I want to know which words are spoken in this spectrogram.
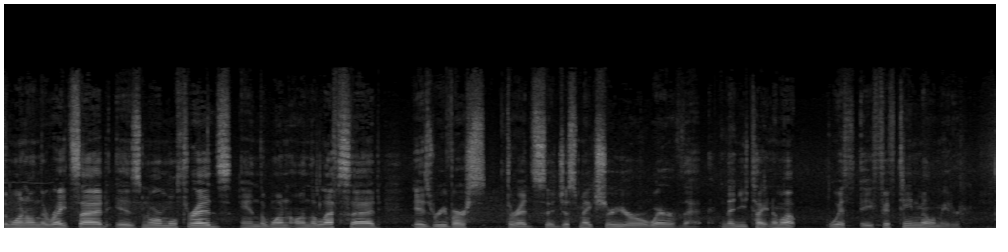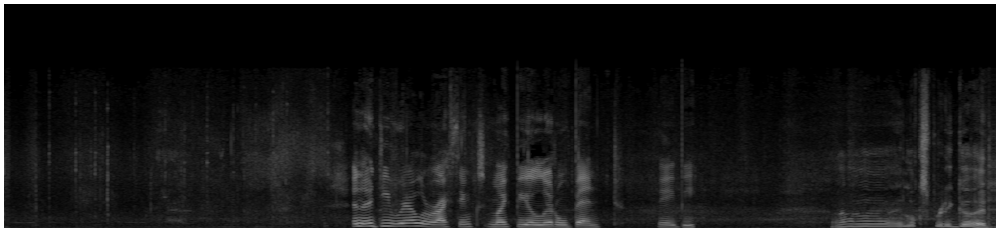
The one on the right side is normal threads and the one on the left side is reverse threads. So just make sure you're aware of that. And then you tighten them up with a 15 millimeter. And the derailleur, I think, might be a little bent, maybe. Uh, it looks pretty good.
